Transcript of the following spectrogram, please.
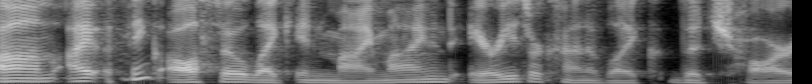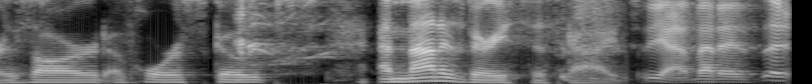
Um, I think also like in my mind, Aries are kind of like the Charizard of horoscopes, and that is very cis guy. Yeah, that is. uh,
